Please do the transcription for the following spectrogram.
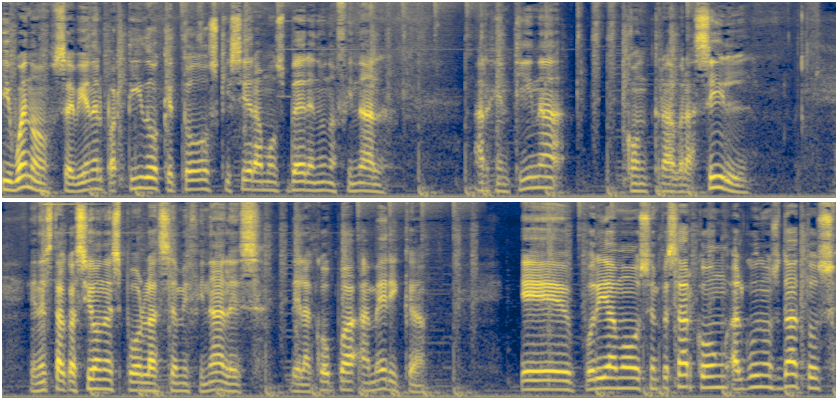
Y bueno, se viene el partido que todos quisiéramos ver en una final. Argentina contra Brasil. En esta ocasión es por las semifinales de la Copa América. Eh, podríamos empezar con algunos datos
